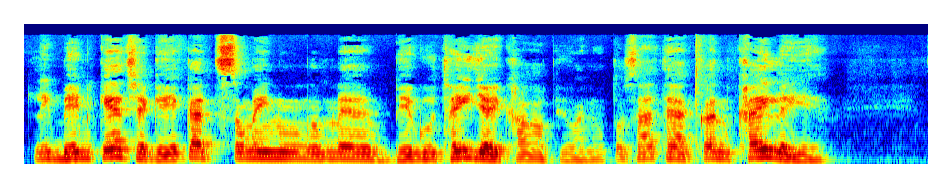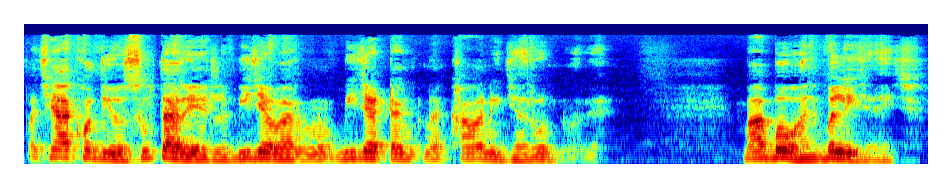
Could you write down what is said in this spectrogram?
એટલે બેન કહે છે કે એકાદ સમયનું અમને ભેગું થઈ જાય ખાવા પીવાનું તો સાથે આ કંદ ખાઈ લઈએ. પછી આખો દિવસ સૂતા રહે એટલે બીજા વારનું, બીજા ટંકના ખાવાની જરૂર ન રહે. બા બહુ હલબલી જાય છે.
